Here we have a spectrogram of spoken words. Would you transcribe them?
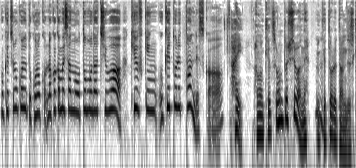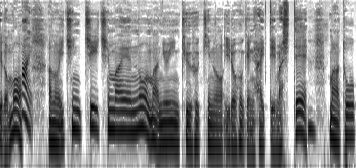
もう結論から言うと、この中亀さんのお友達は、給付金受け取れたんですか？はい。あの、結論としてはね、受け取れたんですけども、はい。あの、1日1万円の、まあ、入院給付金の医療保険に入っていまして、まあ、10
